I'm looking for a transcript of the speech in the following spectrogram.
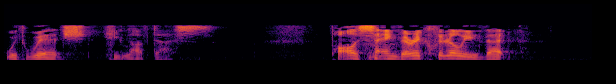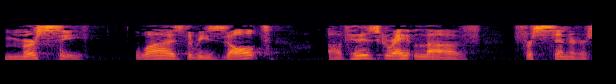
with which he loved us. Paul is saying very clearly that mercy was the result of his great love for sinners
